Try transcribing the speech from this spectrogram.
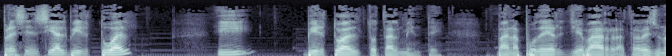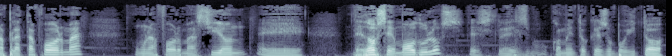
presencial virtual y virtual totalmente. Van a poder llevar a través de una plataforma una formación eh, de 12 módulos. les comento que es un poquito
